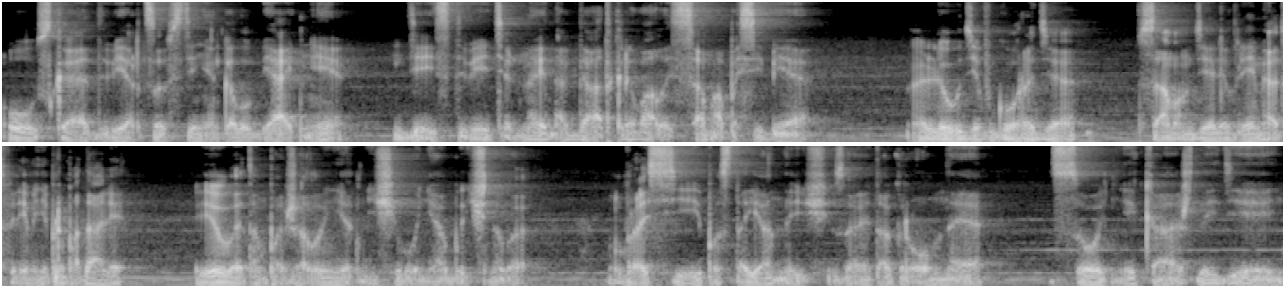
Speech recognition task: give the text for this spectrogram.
узкая дверца в стене голубятни действительно иногда открывалась сама по себе. Люди в городе в самом деле время от времени пропадали – и в этом, пожалуй, нет ничего необычного. В России постоянно исчезает огромное, сотни каждый день,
